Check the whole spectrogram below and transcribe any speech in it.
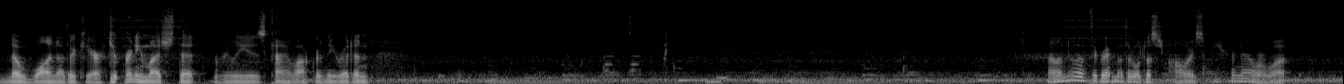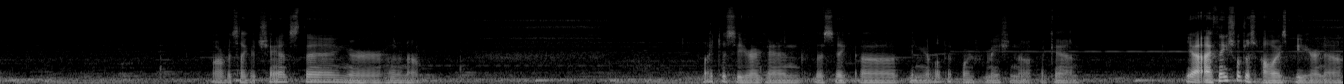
the one other character pretty much that really is kind of awkwardly written I don't know if the Great Mother will just always be here now or what. Or if it's like a chance thing, or I don't know. Like to see her again for the sake of getting a little bit more information though if I can. Yeah, I think she'll just always be here now.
